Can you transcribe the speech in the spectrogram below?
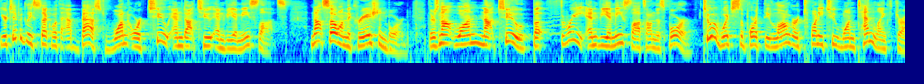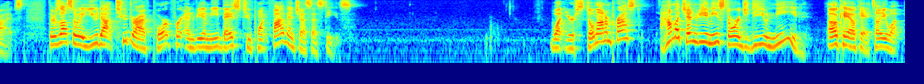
you're typically stuck with at best one or two M.2 NVMe slots. Not so on the Creation board. There's not one, not two, but three NVMe slots on this board, two of which support the longer 22110 length drives. There's also a U.2 drive port for NVMe-based 2.5-inch SSDs. What, you're still not impressed? How much NVMe storage do you need? Okay, okay, tell you what.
